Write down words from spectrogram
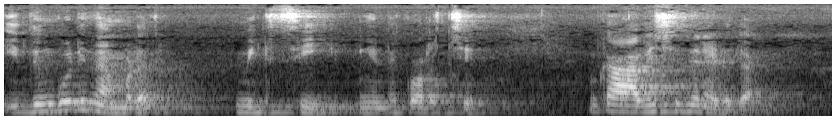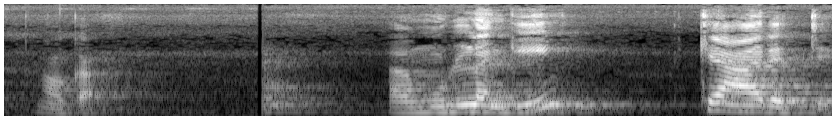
ഇതും കൂടി നമ്മൾ മിക്സ് ചെയ്യും ഇങ്ങനെ കുറച്ച്. നമുക്ക് ആവശ്യത്തിന് എടുക്കാം. നോക്കാം. മുള്ളങ്കി ക്യാരറ്റ്.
